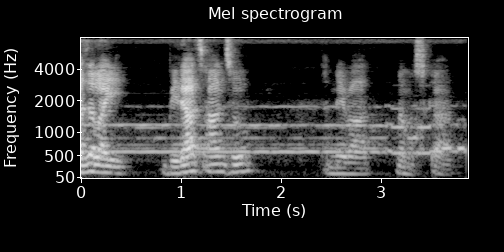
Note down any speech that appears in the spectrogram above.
आजलाई बिदा चाहन्छु धन्यवाद। नमस्कार।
